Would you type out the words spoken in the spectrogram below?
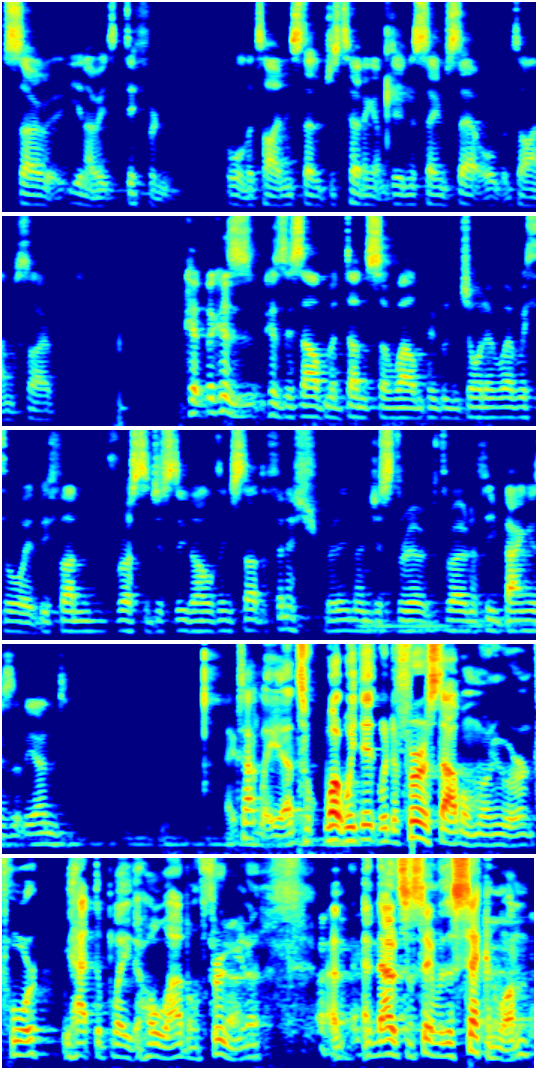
so you know, it's different all the time instead of just turning up and doing the same set all the time. So. Because because this album had done so well and people enjoyed it, where we thought it'd be fun for us to just do the whole thing start to finish, really, and then just throw throw in a few bangers at the end. Exactly. That's what we did with the first album when we were on tour. We had to play the whole album through, you know. And, and now it's the same with the second one.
